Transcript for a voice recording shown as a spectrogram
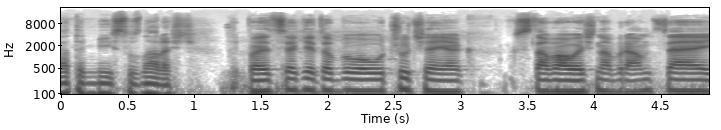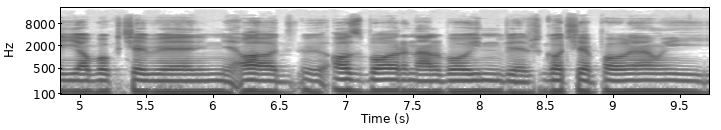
na tym miejscu znaleźć. Powiedz, jakie to było uczucie, jak stawałeś na bramce i obok ciebie nie, o, Osborne albo in, wiesz, Gocie Polę i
